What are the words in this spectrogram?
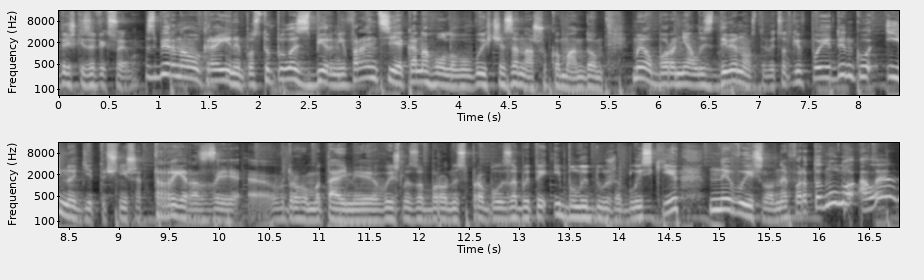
трішки зафіксуємо. Збірна України поступила збірній Франції, яка на голову вище за нашу команду. Ми оборонялись 90% поєдинку, іноді, точніше, три рази е, в другому таймі вийшли з оборони, спробували забити і були дуже близькі. Не вийшло, не фартануло, але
